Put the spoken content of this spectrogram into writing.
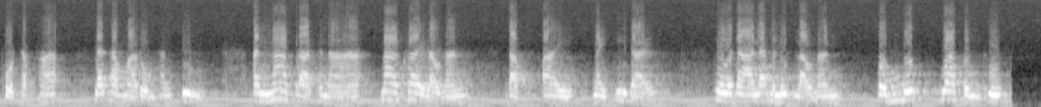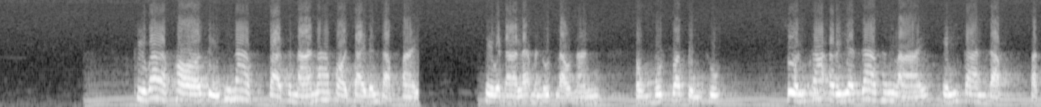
โผฏฐัพพะ และธรรมารมณ์ทั้งสิ้น อันน่าปรารถนา น่าใคร่เหล่านั้น ดับไปในที่ใด เทวดาและมนุษย์เหล่านั้น สมมุติว่าเป็นทุกข์ คือว่าพอสิ่งที่น่าปรารถนา น่าพอใจนั้นดับไป เทวดาและมนุษย์เหล่านั้น สมมุติว่าเป็นทุกข์ ส่วนพระอริยเจ้าทั้งหลายเห็นการดับสัก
